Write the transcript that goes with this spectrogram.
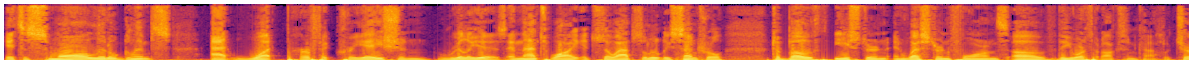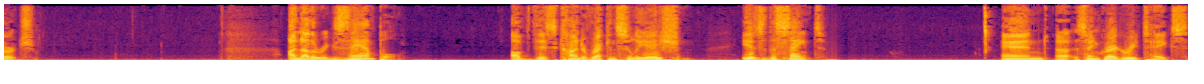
It's a small little glimpse at what perfect creation really is. And that's why it's so absolutely central to both Eastern and Western forms of the Orthodox and Catholic Church. Another example of this kind of reconciliation is the saint. And uh, St. Gregory takes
